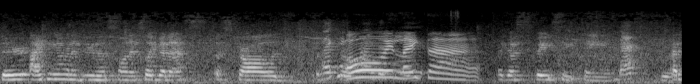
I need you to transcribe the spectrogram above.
There, I think I'm gonna do this one. It's like an astrology. oh, I like that. Like a spacey thing. That's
